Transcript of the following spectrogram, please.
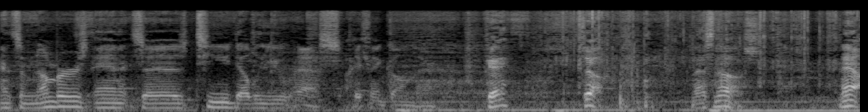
and some numbers, and it says TWS, I think, on there. Okay? So, that's those. Now,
